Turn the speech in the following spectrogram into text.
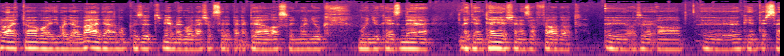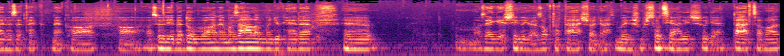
rajta, vagy, vagy a vágyálmok között milyen megoldások szerepelnek? Például az, hogy mondjuk, mondjuk ez ne legyen teljesen ez a feladat az a önkéntes szervezeteknek a, a, az ölébe dobva, hanem az állam mondjuk erre az egészségügy, vagy az oktatás, vagy a, mégis most szociális ugye, tárca van,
